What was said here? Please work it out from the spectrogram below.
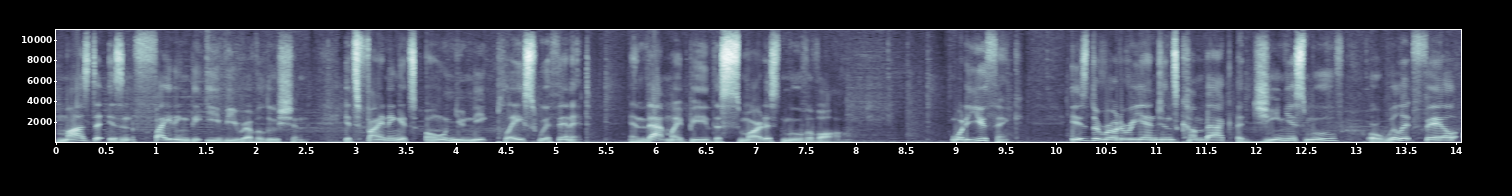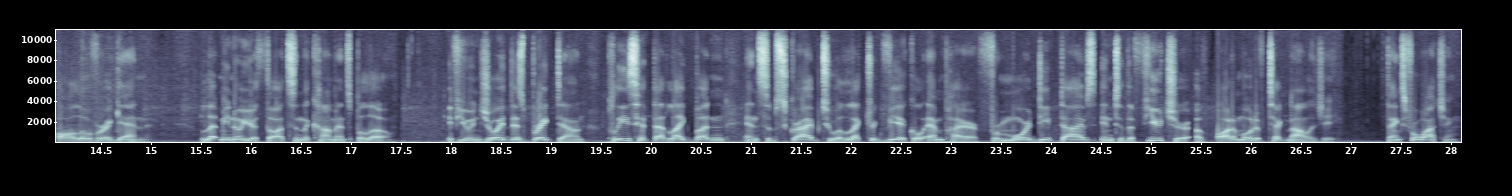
Mazda isn't fighting the EV revolution. It's finding its own unique place within it, and that might be the smartest move of all. What do you think? Is the rotary engine's comeback a genius move, or will it fail all over again? Let me know your thoughts in the comments below. If you enjoyed this breakdown, please hit that like button and subscribe to Electric Vehicle Empire for more deep dives into the future of automotive technology. Thanks for watching.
